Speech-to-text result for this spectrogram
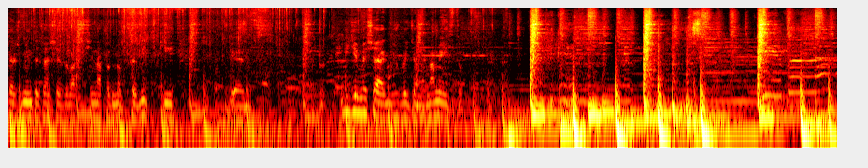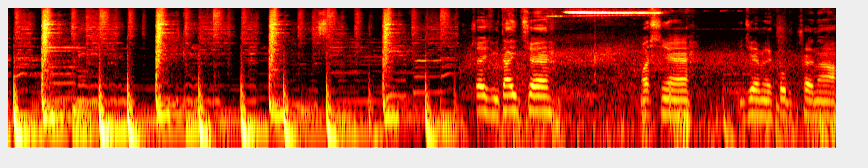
też w międzyczasie zobaczycie na pewno przebitki, więc widzimy się, jak już będziemy na miejscu. Cześć, witajcie. Właśnie idziemy kurczę na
